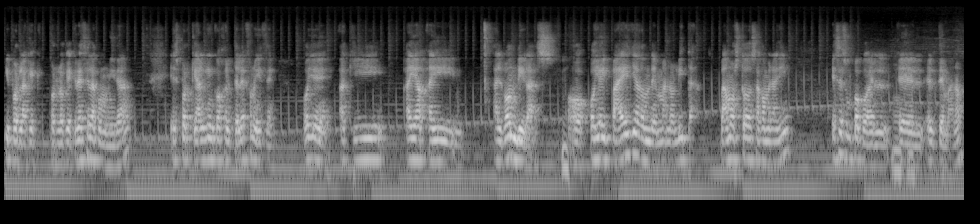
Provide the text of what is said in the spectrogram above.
y por, la que, por lo que crece la comunidad es porque alguien coge el teléfono y dice, oye, aquí hay, hay albóndigas, Mm. o hoy hay paella donde Manolita, vamos todos a comer allí. Ese es un poco el, el- el tema, ¿no?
